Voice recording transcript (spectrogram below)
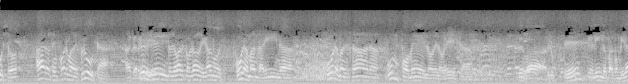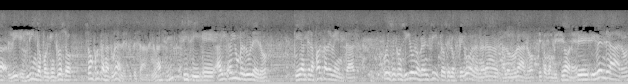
multiuso, aros en forma de fruta. Ah, qué rico. lindo llevar colgado, digamos, una mandarina, una manzana, un pomelo de la oreja. Qué bárbaro. ¿Eh? Qué lindo para convidar. Li- Es lindo porque incluso son frutas naturales, usted sabe, ¿no? ¿Ah, sí? Sí, sí. eh, hay, hay un verdulero que ante la falta de ventas, pues se consiguió unos ganchitos, se los pegó a la naranja, a los duranos. Tipo con visiones. Sí, y vende aros,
